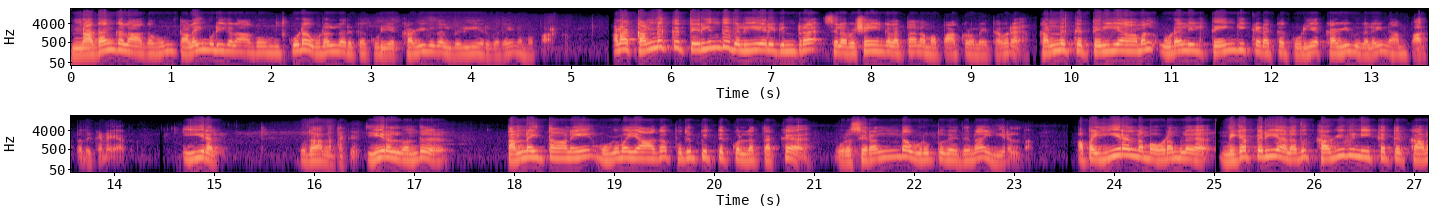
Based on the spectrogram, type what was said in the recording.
நகங்களாகவும் தலைமுடிகளாகவும் கூட உடலில் இருக்கக்கூடிய கழிவுகள் வெளியேறுவதை நம்ம பார்க்கணும். ஆனால் கண்ணுக்கு தெரிந்து வெளியேறுகின்ற சில விஷயங்களை தான் நம்ம பார்க்குறோமே தவிர கண்ணுக்கு தெரியாமல் உடலில் தேங்கி கிடக்கக்கூடிய கழிவுகளை நாம் பார்ப்பது கிடையாது. ஈரல் உதாரணத்துக்கு ஈரல் வந்து தன்னைத்தானே முழுமையாக புதுப்பித்து கொள்ளத்தக்க ஒரு சிறந்த உறுப்பு எதுனா ஈரல் தான். அப்போ ஈரல் நம்ம உடம்புல மிகப்பெரிய அளவு கழிவு நீக்கத்திற்கான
